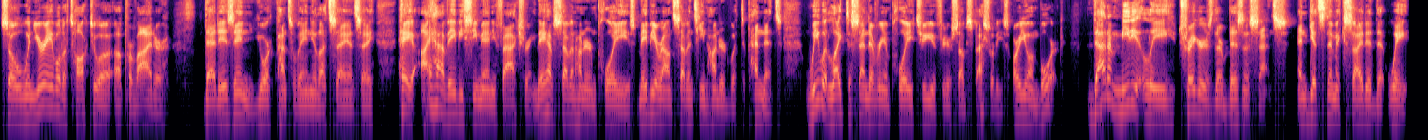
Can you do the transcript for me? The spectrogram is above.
So when you're able to talk to a, a provider that is in York, Pennsylvania, let's say, and say, Hey, I have ABC manufacturing. They have 700 employees, maybe around 1700 with dependents. We would like to send every employee to you for your subspecialties. Are you on board? That immediately triggers their business sense and gets them excited that, wait,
